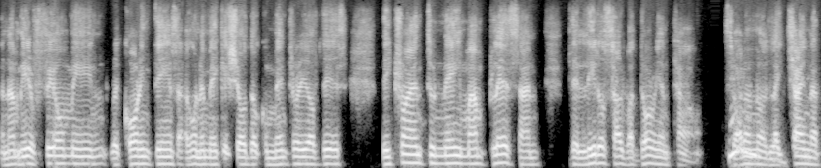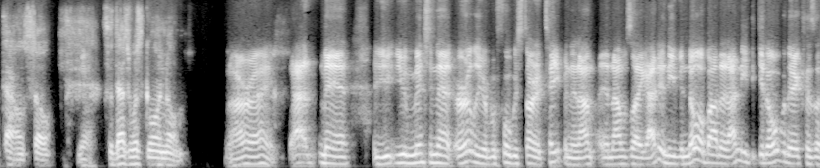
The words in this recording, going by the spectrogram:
and I'm here filming, recording things. I want to make a show documentary of this. They're trying to name Mount Pleasant the little Salvadorian town. So I don't mm. know, like Chinatown. So Yeah. so that's what's going on. All right, I, man. You, you mentioned that earlier before we started taping, and I and I was like, I didn't even know about it. I need to get over there because uh,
